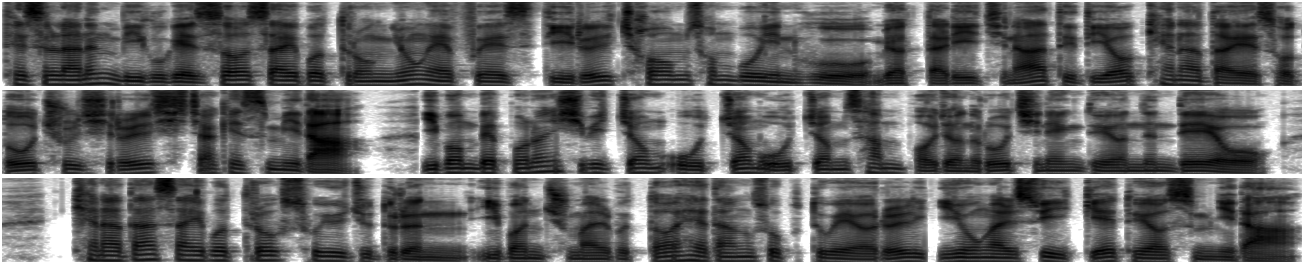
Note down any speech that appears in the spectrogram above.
테슬라는 미국에서 사이버트럭용 FSD를 처음 선보인 후 몇 달이 지나 드디어 캐나다에서도 출시를 시작했습니다. 이번 배포는 12.5.5.3 버전으로 진행되었는데요. 캐나다 사이버트럭 소유주들은 이번 주말부터 해당 소프트웨어를 이용할 수 있게 되었습니다.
